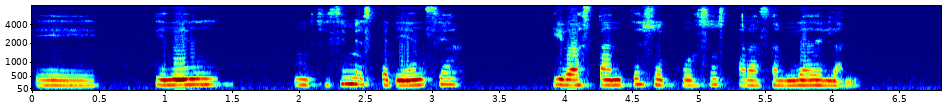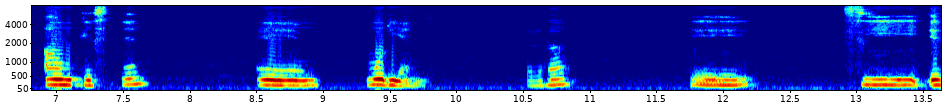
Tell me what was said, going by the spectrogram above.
eh, tienen muchísima experiencia y bastantes recursos para salir adelante aunque estén eh, muriendo, ¿verdad? Eh, sí, he,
